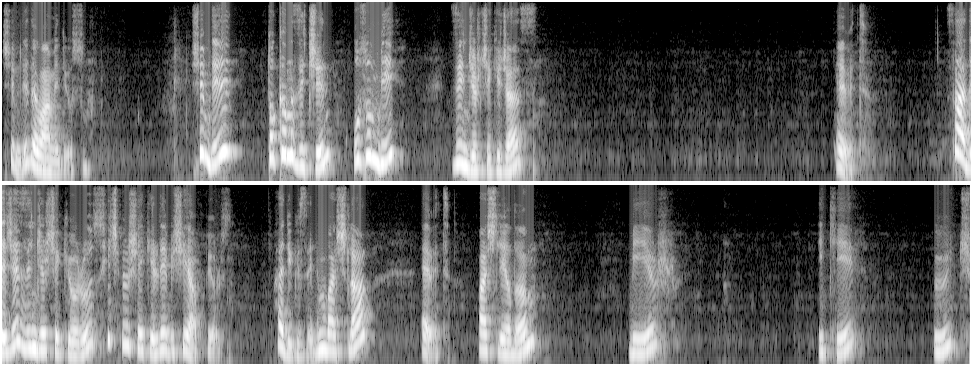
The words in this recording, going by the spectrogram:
Şimdi devam ediyorsun. Şimdi tokamız için uzun bir zincir çekeceğiz. Evet. Sadece zincir çekiyoruz. Hiçbir şekilde bir şey yapmıyoruz. Hadi güzelim başla. Evet. Başlayalım. 1 2 3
